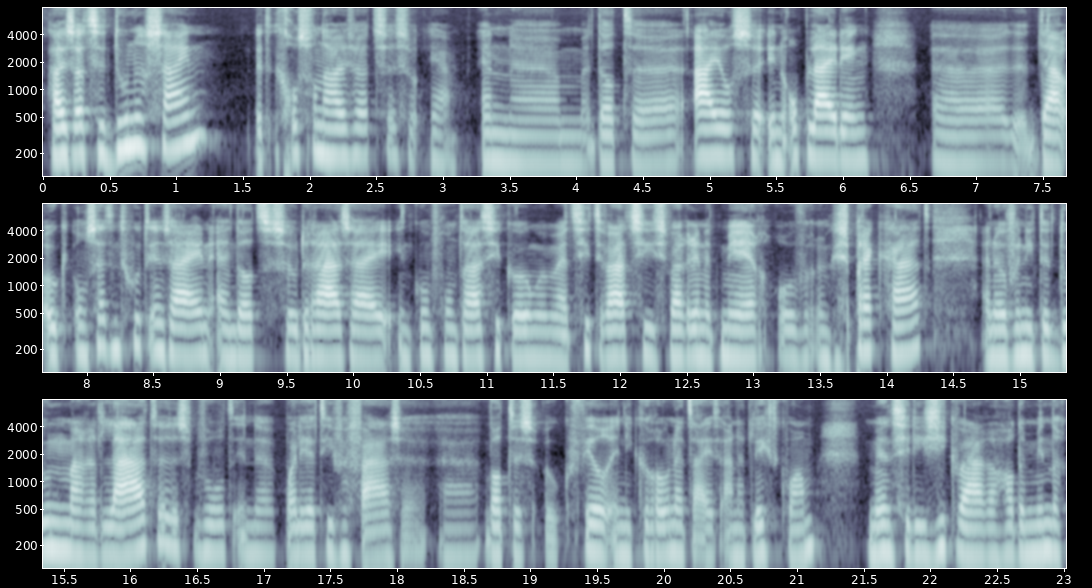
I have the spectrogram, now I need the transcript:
huisartsen doeners zijn. het gros van de huisartsen, ja. En ehm, dat uh, AIOS'en in opleiding uh, daar ook ontzettend goed in zijn. En dat zodra zij in confrontatie komen met situaties waarin het meer over een gesprek gaat. En over niet het doen, maar het laten. Dus bijvoorbeeld in de palliatieve fase. Uh, wat dus ook veel in die coronatijd aan het licht kwam. Mensen die ziek waren hadden minder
